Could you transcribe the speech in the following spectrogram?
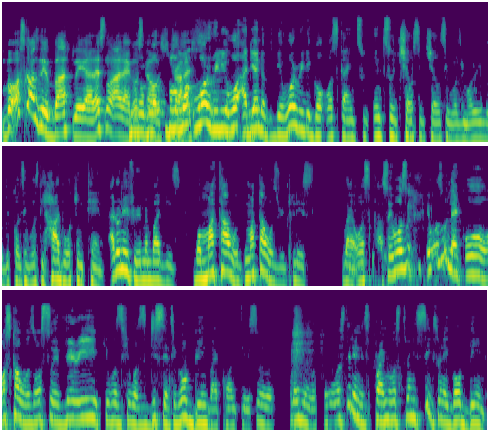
But Oscar's a bad player. Let's not act like No, Oscar but- was but trash. what, what really, what at the end of the day, what really got Oscar into into Chelsea, Chelsea was Mourinho because he was the hardworking ten. I don't know if you remember this, but Mata was Mata was replaced by Oscar, so it wasn't it wasn't like oh Oscar was also a very he was he was decent. He got binned by Conte, so he was, he was still in his prime. He was twenty six when he got binned.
